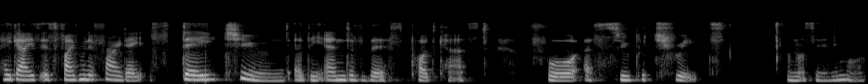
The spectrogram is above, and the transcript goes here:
Hey guys, it's Five Minute Friday. Stay tuned at the end of this podcast for a super treat. I'm not saying any more.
